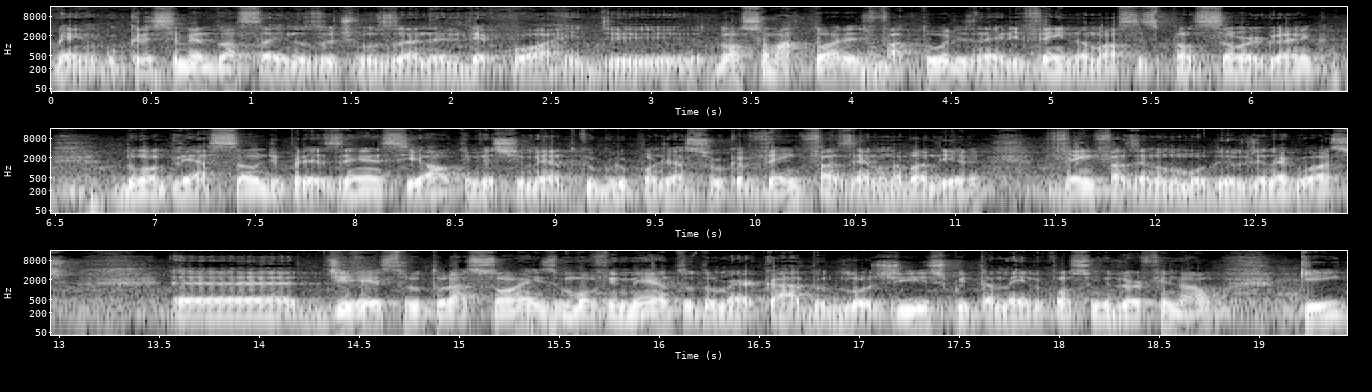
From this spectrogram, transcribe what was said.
Bem, o crescimento do açaí nos últimos anos ele decorre de, de uma somatória de fatores, né? ele vem da nossa expansão orgânica, de uma ampliação de presença e alto investimento que o Grupo Pão de Açúcar vem fazendo na bandeira, vem fazendo no modelo de negócio, é, de reestruturações, movimento do mercado logístico e também do consumidor final, que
